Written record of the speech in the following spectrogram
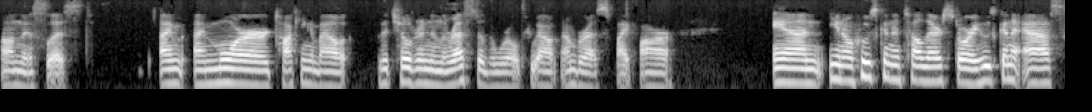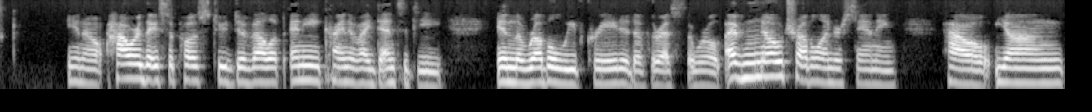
on this list. I'm I'm more talking about the children in the rest of the world who outnumber us by far. And you know, who's going to tell their story? Who's going to ask, you know, how are they supposed to develop any kind of identity in the rubble we've created of the rest of the world? I have no trouble understanding how young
